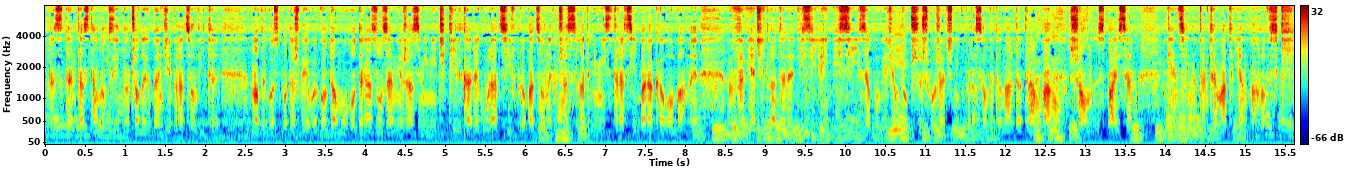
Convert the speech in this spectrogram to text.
prezydenta Stanów Zjednoczonych będzie pracowity. Nowy gospodarz Białego Domu od razu zamierza zmienić kilka regulacji wprowadzonych przez administrację Baracka Obamy. W wywiadzie dla telewizji ABC zapowiedział to przyszły rzecznik prasowy Donalda Trumpa, Sean Spicer. Więcej na ten temat Jan Pachlowski.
